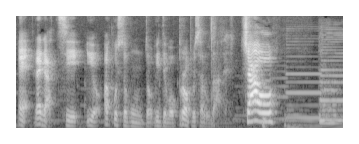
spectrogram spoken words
E ragazzi, io a questo punto vi devo proprio salutare. Ciao!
